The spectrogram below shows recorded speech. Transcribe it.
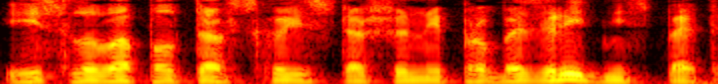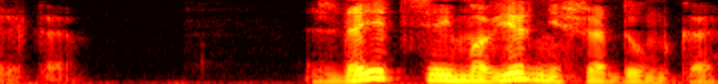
і слова полтавської старшини про безрідність Петрика. Здається, ймовірніша думка,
